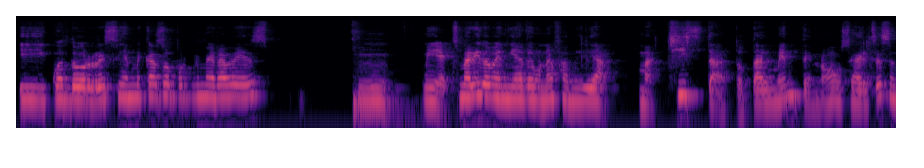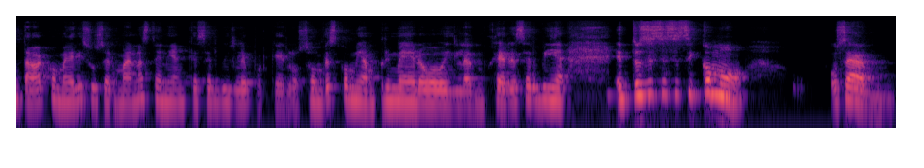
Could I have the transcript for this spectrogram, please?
Y cuando recién me casó por primera vez, mm, mi ex marido venía de una familia machista totalmente, ¿no? O sea, él se sentaba a comer y sus hermanas tenían que servirle porque los hombres comían primero y las mujeres servían. Entonces es así como, o sea,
